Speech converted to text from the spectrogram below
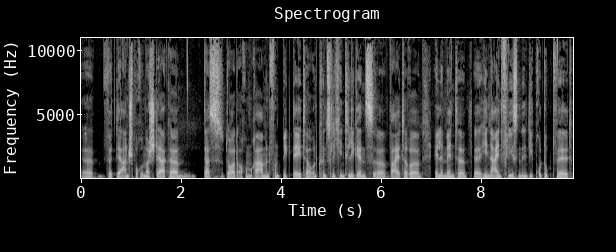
äh, wird der Anspruch immer stärker, dass dort auch im Rahmen von Big Data und künstliche Intelligenz äh, weitere Elemente hineinfließen in die Produktwelt.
